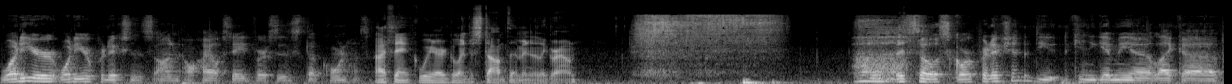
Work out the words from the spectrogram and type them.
What are your What are your predictions on Ohio State versus the Cornhuskers? I think we are going to stomp them into the ground. so, a score prediction? Do you can you give me a like a?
